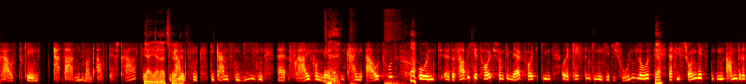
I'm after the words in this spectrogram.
rauszugehen. Da war niemand auf der Straße. Ja, ja, Die natürlich. ganzen, die ganzen Wiesen äh, frei von Menschen, keine Autos. Und äh, das habe ich jetzt heute schon gemerkt. Heute ging oder gestern gingen hier die Schulen los. Ja. Das ist schon jetzt ein anderes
